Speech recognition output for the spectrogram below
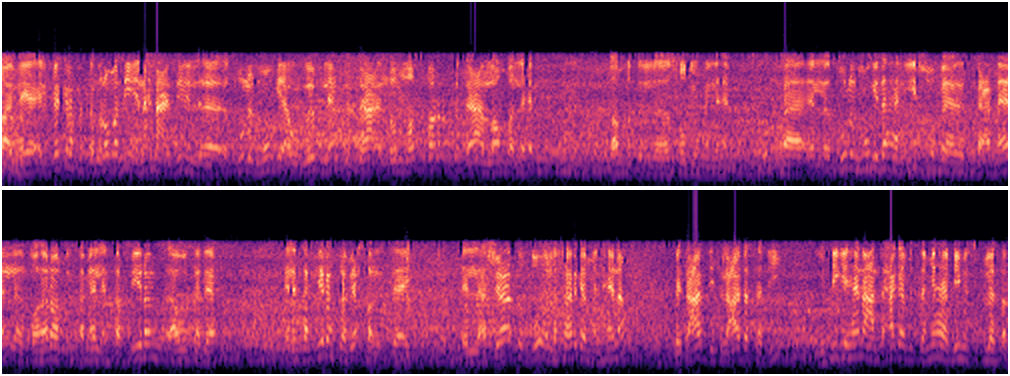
طيب هي الفكرة في التجربة دي إن إحنا عايزين ال- الطول الموجي أو ال wave length بتاع اللون الأصفر بتاع اللمبة اللي هنا لمبة الصوديوم اللي هنا. فالطول الموجي ده هنقيسه باستعمال ظاهرة بنسميها ال interference أو التداخل. ال interference ده بيحصل إزاي؟ الأشعة الضوء اللي خارجة من هنا بتعدي في العدسة دي وتيجي هنا عند حاجة بنسميها beam splitter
